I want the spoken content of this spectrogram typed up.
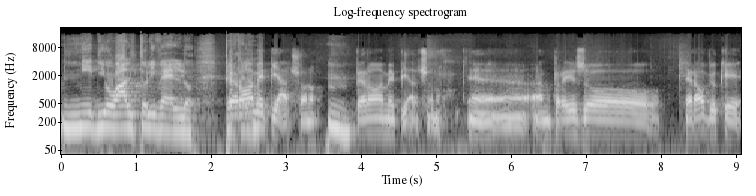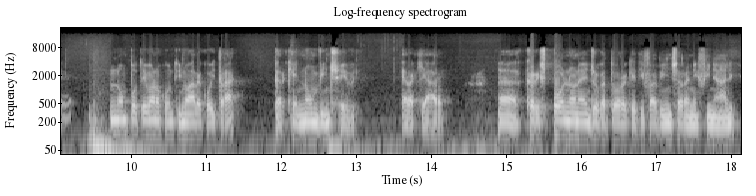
medio-alto livello. Però a me piacciono, mm. però a me piacciono. Eh, hanno preso, era ovvio che non potevano continuare coi tre perché non vincevi, era chiaro. Uh, Chris Paul non è il giocatore che ti fa vincere nei finali.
